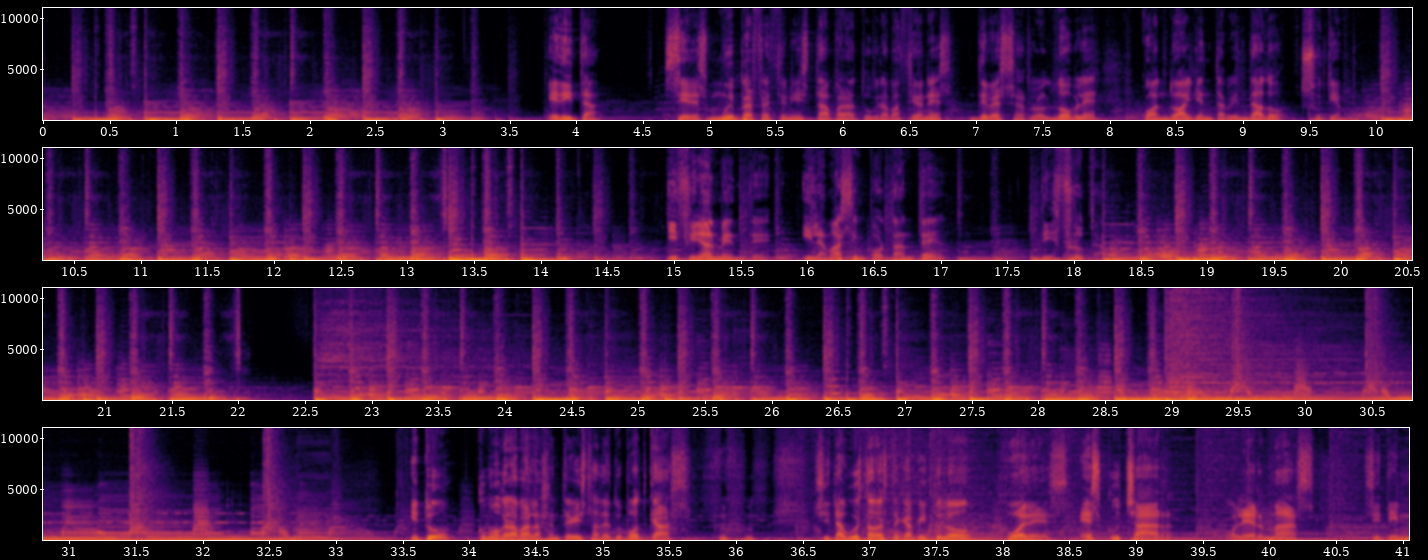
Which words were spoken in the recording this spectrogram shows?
Edita. Si eres muy perfeccionista para tus grabaciones, debes serlo el doble cuando alguien te ha brindado su tiempo. Y finalmente, y la más importante, disfruta. ¿Y tú cómo grabas las entrevistas de tu podcast? si te ha gustado este capítulo, puedes escuchar o leer más. Si te,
